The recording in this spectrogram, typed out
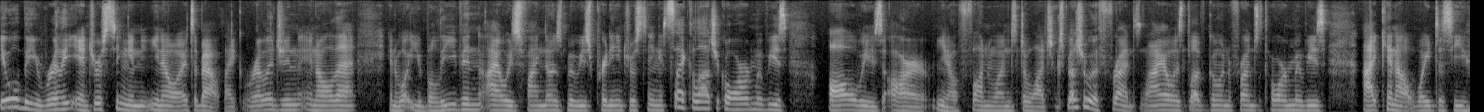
it will be really interesting and you know it's about like religion and all that and what you believe in i always find those movies pretty interesting it's psychological horror movies always are, you know, fun ones to watch, especially with friends. And I always love going to friends with horror movies. I cannot wait to see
